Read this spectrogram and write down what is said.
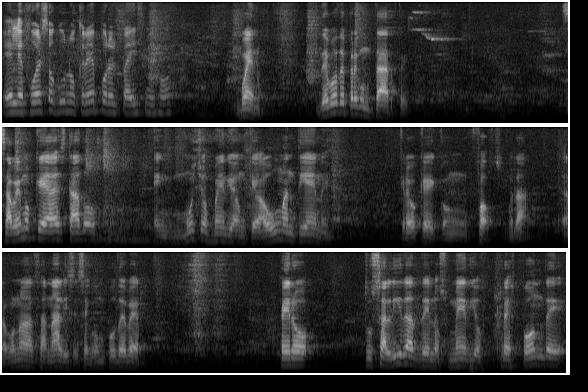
el esfuerzo que uno cree por el país mejor. Bueno, debo de preguntarte, Sabemos que ha estado en muchos medios, aunque aún mantiene, creo que con Fox, ¿verdad? Algunos análisis según pude ver. Pero tu salida de los medios responde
